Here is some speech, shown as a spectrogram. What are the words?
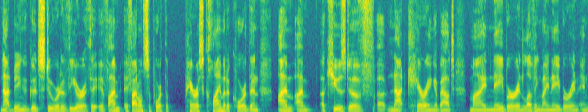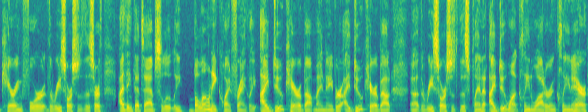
not being a good steward of the earth. If I'm if I don't support the Paris Climate Accord, then I'm I'm accused of uh, not caring about my neighbor and loving my neighbor and, and caring for the resources of this earth. I think that's absolutely baloney, quite frankly. I do care about my neighbor. I do care about uh, the resources of this planet. I do want clean water and clean air,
